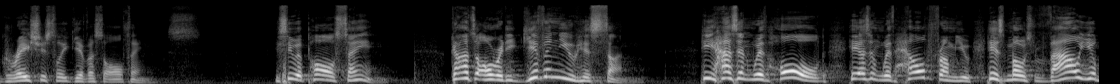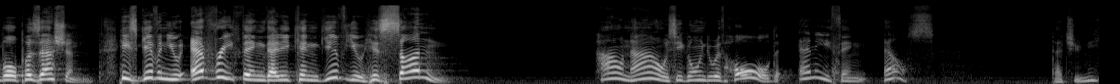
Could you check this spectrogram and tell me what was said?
graciously give us all things You see what Paul's saying God's already given you his son he hasn't withhold, he hasn't withheld from you his most valuable possession. He's given you everything that he can give you, his son. How now is he going to withhold anything else that you need?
